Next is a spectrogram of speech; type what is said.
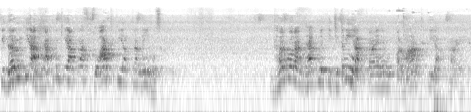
कि धर्म की, आध्यात्म की यात्रा, स्वार्थ की यात्रा नहीं हो सकती। धर्म और आध्यात्म की जितनी यात्राएँ हैं, वो परमार्थ की यात्राएँ हैं।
